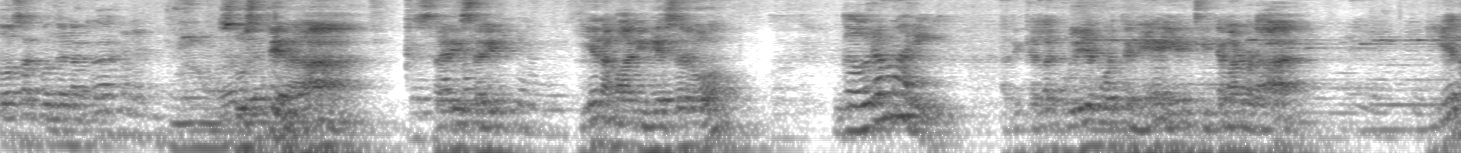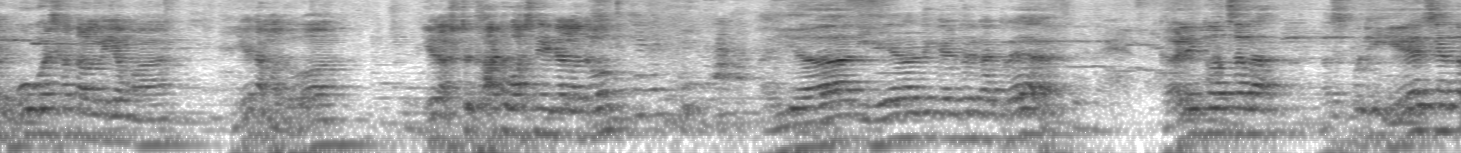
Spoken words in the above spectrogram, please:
ತೋರ್ಸಕ್ ಬಂದೆ ಡಾಕ್ಟ್ರ. ಸುಸ್ತಿನಾ? ಸರಿ ಸರಿ. ಏನಮ್ಮ ನಿನ್ನ ಹೆಸರು? ಗೌರಮ್ಮ ರೀ ಅದಕ್ಕೆಲ್ಲ ಗುಳಿಗೆ ಕೊಡ್ತೇನೆ. ಏನು ಚಿಂತೆ ಮಾಡಬೇಡ. ಏನು ಮೂರು ವರ್ಷ ಅಮ್ಮ ಏನಮ್ಮ ಅದು? ಏನು ಅಷ್ಟು ಘಾಟ್ ವಾಸನೆ ಇದೆಯಲ್ಲ ಅದು? ಅಯ್ಯ ಏನಂತ ಕೇಳ್ತೀರಿ ಡಾಕ್ಟ್ರೆ? ಗಾಳಿ ಒಂದ್ಸಲ ನಸ್ಪುಡಿ ಏರ್ಸಿ ಅಂತ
